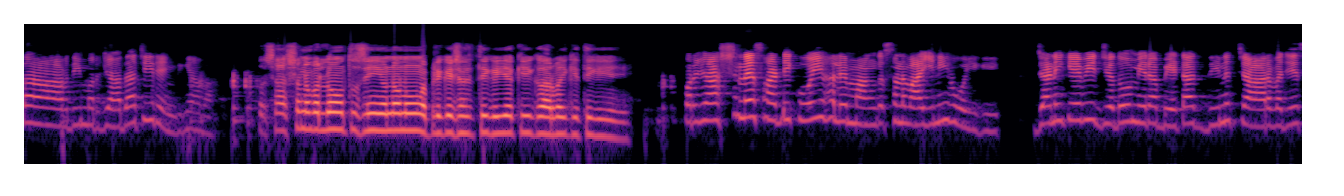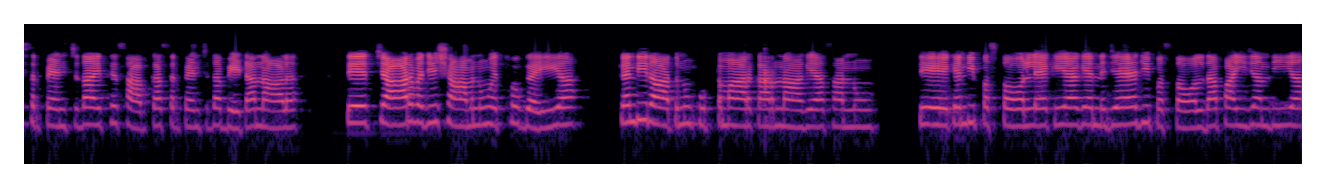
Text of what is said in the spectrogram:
ਤਾਂ ਆਪਦੀ ਮਰਜ਼ਾਦਾ 'ਚ ਹੀ ਰਹਿੰਦੀਆਂ ਵਾ। ਪ੍ਰਸ਼ਾਸਨ ਵੱਲੋਂ ਤੁਸੀਂ ਉਹਨਾਂ ਨੂੰ ਐਪਲੀਕੇਸ਼ਨ ਦਿੱਤੀ ਗਈ ਹੈ ਕੀ ਕਾਰਵਾਈ ਕੀਤੀ ਗਈ ਹੈ ਜੀ? ਪ੍ਰਸ਼ਾਸਨ ਨੇ ਸਾਡੀ ਕੋਈ ਹਲੇ ਮੰਗ ਸੁਣਵਾਈ ਨਹੀਂ ਹੋਈਗੀ। ਜਾਣੀ ਕਿ ਵੀ ਜਦੋਂ ਮੇਰਾ ਬੇਟਾ ਦਿਨ 4 ਵਜੇ ਸਰਪੰਚ ਦਾ ਇੱਥੇ ਸਾਬਕਾ ਸਰਪੰਚ ਦਾ ਬੇਟਾ ਨਾਲ ਤੇ 4 ਵਜੇ ਸ਼ਾਮ ਨੂੰ ਇੱਥੋਂ ਗਏ ਆ ਕਹਿੰਦੀ ਰਾਤ ਨੂੰ ਕੁੱਟਮਾਰ ਕਰਨ ਆ ਗਿਆ ਸਾਨੂੰ ਤੇ ਕਹਿੰਦੀ ਪਿਸਤੌਲ ਲੈ ਕੇ ਆ ਗਿਆ ਨਜਾਇਜ਼ ਹੀ ਪਿਸਤੌਲ ਦਾ ਪਾਈ ਜਾਂਦੀ ਆ।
